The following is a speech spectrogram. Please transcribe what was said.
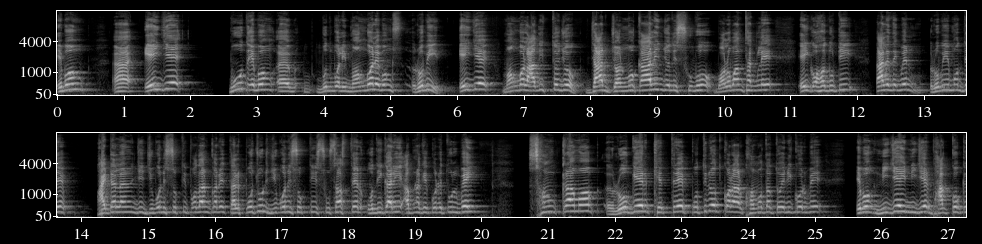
এবং এই যে বুধ এবং বুধ বলি মঙ্গল এবং রবি, এই যে মঙ্গল আদিত্য যোগ, যার জন্মকালীন যদি শুভ বলবান থাকলে এই গ্রহ দুটি, তাহলে দেখবেন রবির মধ্যে ভাইটাল এনার্জি জীবনী শক্তি প্রদান করে, তাহলে প্রচুর জীবনী শক্তি সুস্বাস্থ্যের অধিকারী আপনাকে করে তুলবেই। সংক্রামক রোগের ক্ষেত্রে প্রতিরোধ করার ক্ষমতা তৈরি করবে এবং নিজেই নিজের ভাগ্যকে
